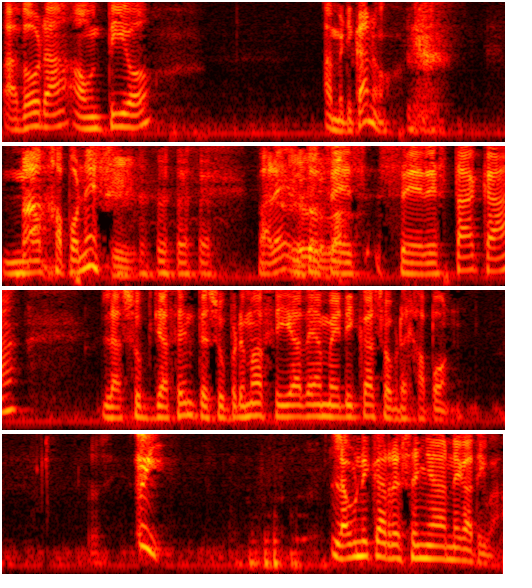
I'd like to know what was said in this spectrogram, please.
adora a un tío americano, no japonés. Sí. ¿Vale? Es Entonces se destaca la subyacente supremacía de América sobre Japón. ¡Uy! La única reseña negativa.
